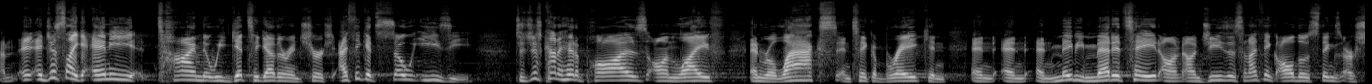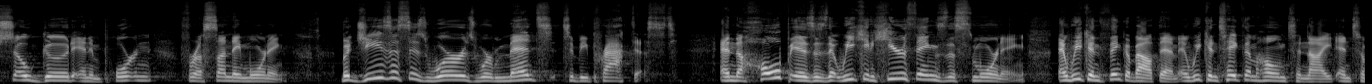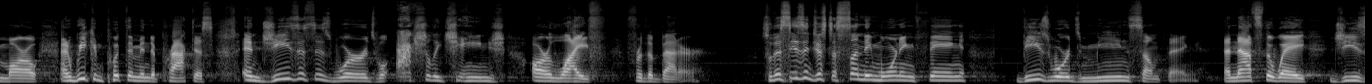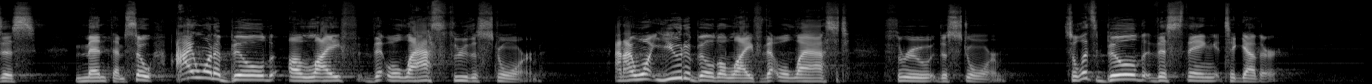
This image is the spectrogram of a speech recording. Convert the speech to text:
Um, and just like any time that we get together in church, I think it's so easy to just kind of hit a pause on life and relax and take a break and, and, and, and maybe meditate on, on Jesus. And I think all those things are so good and important for a Sunday morning. But Jesus' words were meant to be practiced. And the hope is, is that we can hear things this morning and we can think about them and we can take them home tonight and tomorrow and we can put them into practice. And Jesus' words will actually change our life for the better. So this isn't just a Sunday morning thing, these words mean something. And that's the way Jesus meant them. So I want to build a life that will last through the storm. And I want you to build a life that will last through the storm. So let's build this thing together.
